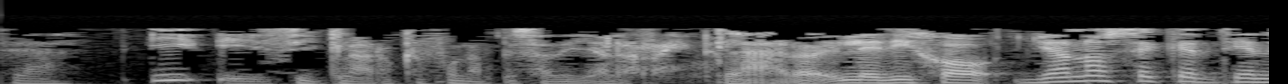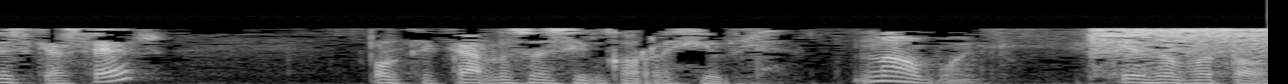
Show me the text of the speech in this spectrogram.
Claro. Y, y sí, claro que fue una pesadilla la reina. Claro, y le dijo, yo no sé qué tienes que hacer porque Carlos es incorregible. No, bueno. Y eso fue todo.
